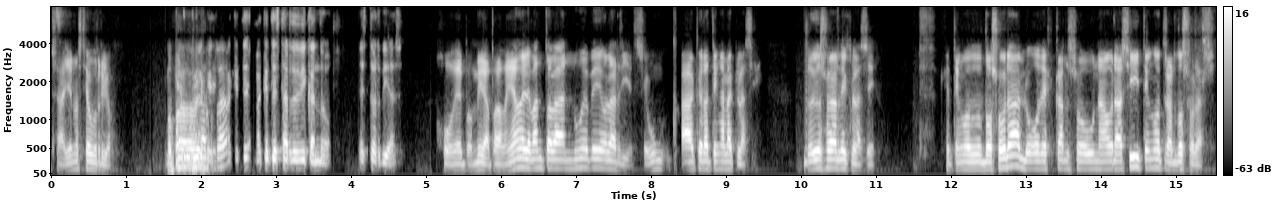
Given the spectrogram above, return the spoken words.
O sea, yo no estoy aburrido. No para de. ¿A qué, te, a qué te estás dedicando estos días? Joder, pues mira, por la mañana me levanto a las nueve o las diez, según a qué hora tenga la clase. Doy dos horas de clase. Que tengo do- dos horas, luego descanso una hora así y tengo otras dos horas.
